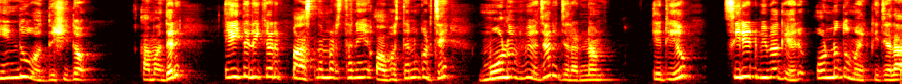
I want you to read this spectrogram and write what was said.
হিন্দু অধ্যুষিত। আমাদের এই তালিকার পাঁচ নম্বর স্থানে অবস্থান করছে মৌলভীবাজার জেলার নাম। এটিও সিলেট বিভাগের অন্যতম একটি জেলা।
